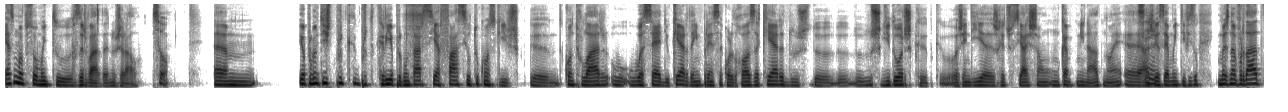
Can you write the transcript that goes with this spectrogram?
És uma pessoa muito reservada, no geral. Sou. Hum, eu pergunto isto porque, porque queria perguntar se é fácil tu conseguires eh, controlar o, o assédio, quer da imprensa cor-de-rosa, quer dos, do- do- dos seguidores, que, que hoje em dia as redes sociais são um campo minado, não é? Eh, às vezes é muito difícil, mas na verdade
